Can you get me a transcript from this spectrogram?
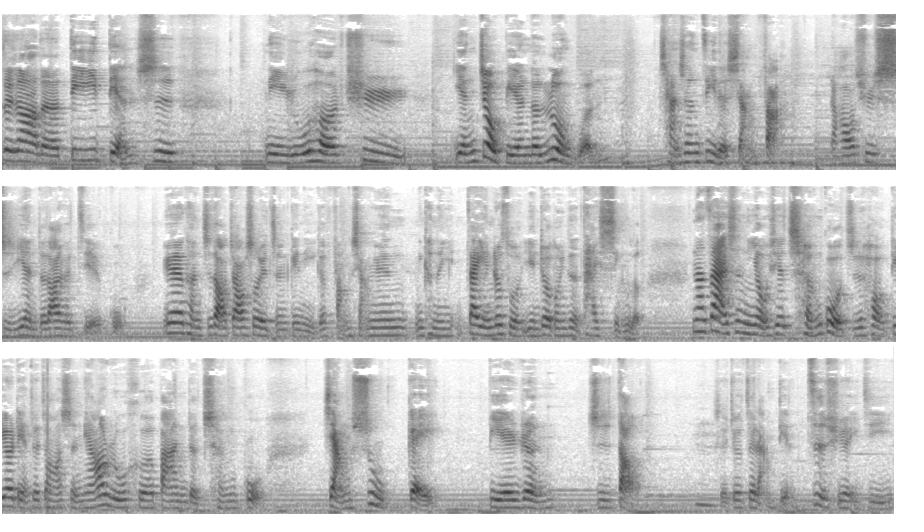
最重要的第一点是，你如何去研究别人的论文，产生自己的想法，然后去实验得到一个结果。因为可能指导教授也只能给你一个方向，因为你可能在研究所研究的东西真的太新了。那再来是你有些成果之后，第二点最重要是你要如何把你的成果讲述给别人知道。嗯所以就这两点，自学以及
